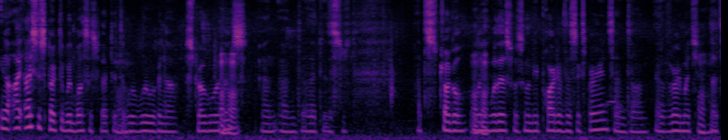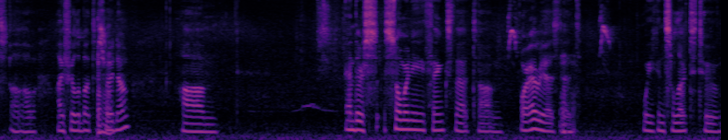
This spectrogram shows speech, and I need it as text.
you know, I, I suspected we both suspected that we, we were going to struggle with Mhm. this, and and uh, that this was, that struggle Mhm. with this was going to be part of this experience, and, um, and very much Mhm. that's uh, how I feel about this Mhm. right now. Um, and there's so many things that, um, or areas that we can select to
